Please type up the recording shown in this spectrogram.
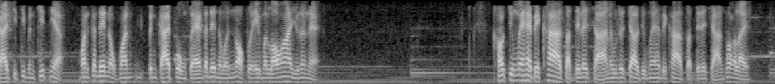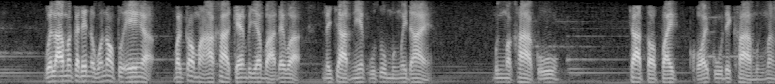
กายจิตที่มันคิดเนี่ย มันก็เด่นออกมาเป็นกายโปร่งแสงก็เด่นออกมานอกตัวเองมันร้องไห้อยู่นั่นแหละเขาจึงไม่ให้ไปฆ่าสัตว์เดรัจฉานพระพุทธเจ้าจึงไม่ให้ไปฆ่าสัตว์เดรัจฉานเพราะอะไร เวลามันกระเด็นออกมานอกตัวเองอะ มันก็มาอาฆาตแค้นพยาบาทได้ว่า ในชาตินี้กูสู้มึงไม่ได้ มึงมาฆ่ากู ชาติต่อไปขอให้กูได้ฆ่ามึงมั่ง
